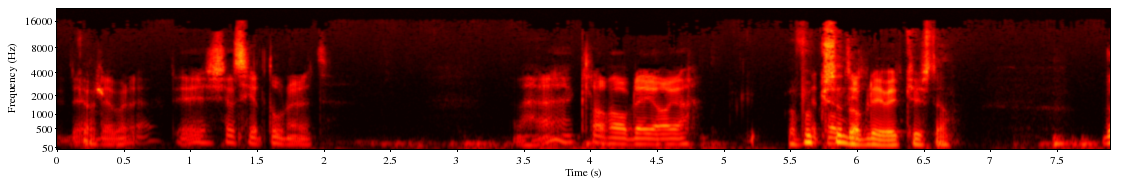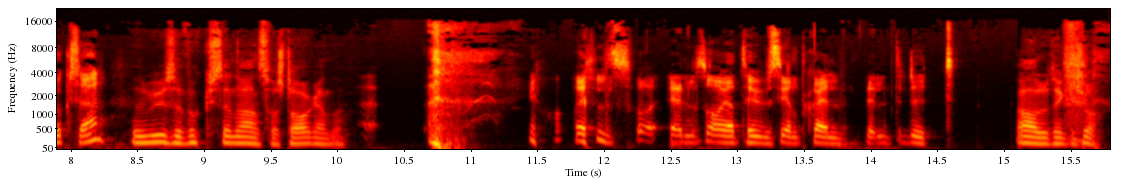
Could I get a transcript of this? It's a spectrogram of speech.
Det, det, det känns helt onödigt. Här klarar av det jag gör. Vad vuxen du har blivit, Christian. Vuxen? Du ju så vuxen och ansvarstagande. Ja, eller så, eller så har jag ett hus helt själv. Det är lite dyrt. Ja, du tänker så.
